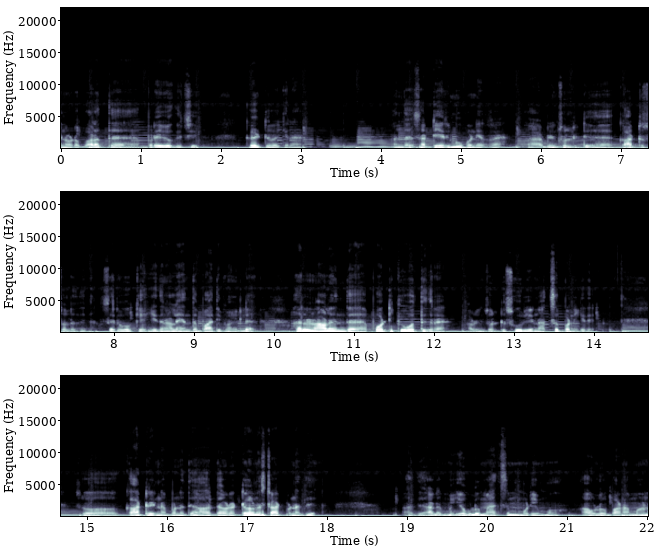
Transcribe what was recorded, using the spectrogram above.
என்னோடய பலத்தை பிரயோகித்து கேட்டு வைக்கிறேன். அந்த சட்டையை ரிமூவ் பண்ணிடுறேன். அப்படின்னு சொல்லிட்டு காற்று சொல்லுது. சரி ஓகே. இதனால் எந்த பாதிப்பும் இல்லை. அதில் நானும் இந்த போட்டிக்கு ஒத்துக்கிறேன் அப்படின்னு சொல்லிட்டு சூரியன் அக்செப்ட் பண்ணிக்குது. ஸோ காற்று என்ன பண்ணுது? அதோட டேர்னை ஸ்டார்ட் பண்ணுது. அதால் எவ்வளோ மேக்ஸிமம் முடியுமோ அவ்வளோ பலமான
